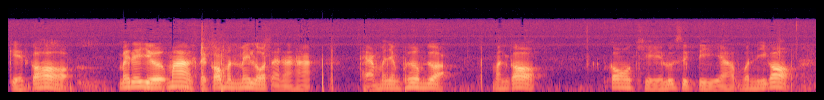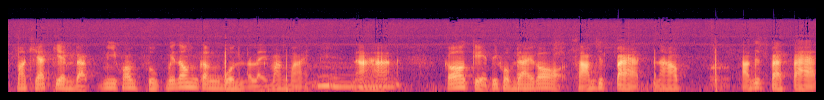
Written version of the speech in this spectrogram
เกรดก็ไม่ได้เยอะมาก แต่ก็มันไม่ลดอะนะฮะ แถมมันยังเพิ่มด้วย มันก็ก็โอเครู้สึกดีครับ วันนี้ก็มาแคสเกมแบบมีความสุขไม่ต้องกังวลอะไรมากมายนะฮะ ก็เกรดที่ผมได้ก็สามจุดแปดนะครับสามจุดแปดแปด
